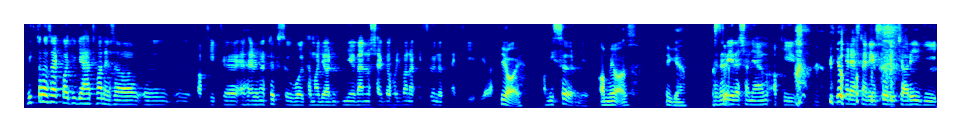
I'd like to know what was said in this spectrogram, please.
Viktorozák, vagy ugye hát van ez a, akik, erről már több szó volt a magyar nyilvánosságban, hogy van, aki főnöknek hívja, Jaj, ami szörnyű. ami az. Igen. Ez nem édesanyám, aki keresztnevén szólítja a régi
